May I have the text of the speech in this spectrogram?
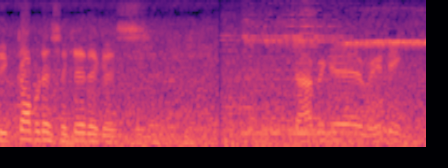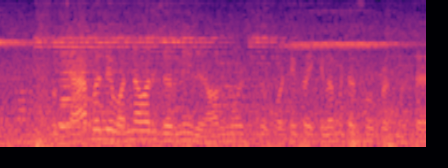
ಸಿಕ್ಕಾಪಟ್ಟೆ ಸೆಕೆ ಇದೆ ಗೈಸ್ ಕ್ಯಾಬಿಗೆ ವೇಟಿಂಗ್ ಸೊ ಕ್ಯಾಬಲ್ಲಿ ಒನ್ ಅವರ್ ಜರ್ನಿ ಇದೆ. ಆಲ್ಮೋಸ್ಟ್ ಫೋರ್ಟಿ ಫೈವ್ ಕಿಲೋಮೀಟರ್ಸ್ ಹೋಗ್ಬೇಕು ಮತ್ತೆ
